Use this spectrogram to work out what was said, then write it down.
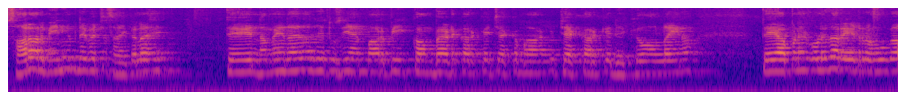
ਸਾਰਾ ਅਲਮੀਨੀਅਮ ਦੇ ਵਿੱਚ ਸਾਈਕਲ ਆ ਇਹ ਤੇ ਨਵੇਂ ਦਾ ਇਹਦਾ ਜੇ ਤੁਸੀਂ ਐੱਮ ਆਰ ਪੀ ਕੰਬੈਟ ਕਰਕੇ ਚੈੱਕ ਮਾਰ ਚੈੱਕ ਕਰਕੇ ਦੇਖਿਓ ਆਨਲਾਈਨ ਤੇ ਆਪਣੇ ਕੋਲ ਇਹਦਾ ਰੇਟ ਰਹੂਗਾ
